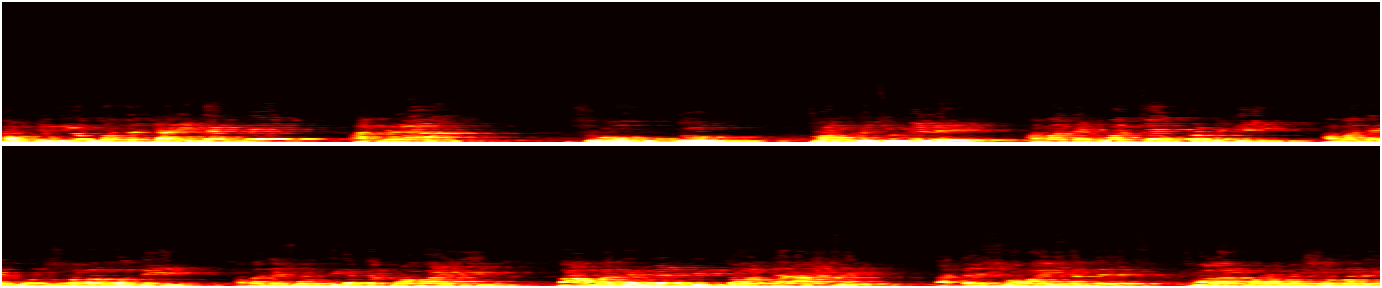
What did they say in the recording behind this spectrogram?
কন্টিনিউ পথে জারি থাকবে। আপনারা সুখ, দুঃখ সবকিছু মিলে আমাদের পঞ্চায়েত কমিটি, আমাদের সভাপতি আমাদের সত্যিকারের প্রভারী বা আমাদের নেতৃত্ব যারা আছে তাদের সবাই সাথে সলা পরামর্শ করে।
